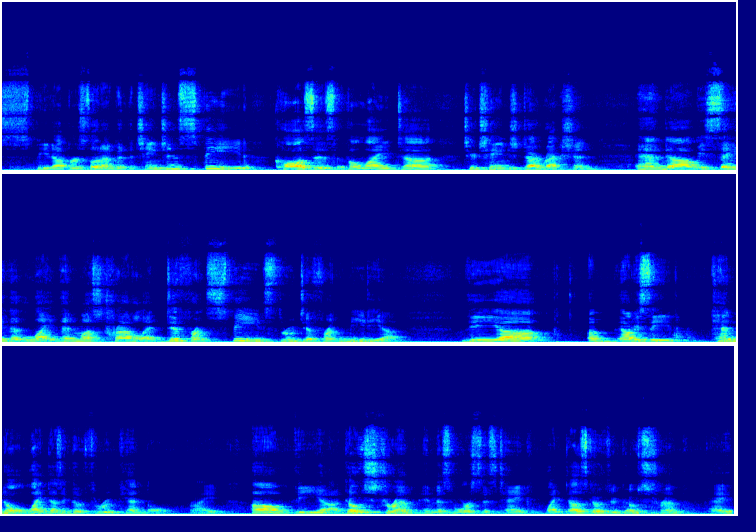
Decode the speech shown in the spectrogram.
Speed up. or slow down. But the change in speed causes the light uh, to change direction. And uh, we say that light then must travel at different speeds through different media. The uh, obviously Kendall light doesn't go through Kendall, right? Um, the uh, ghost shrimp in Miss Morse's tank light does go through ghost shrimp, okay,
